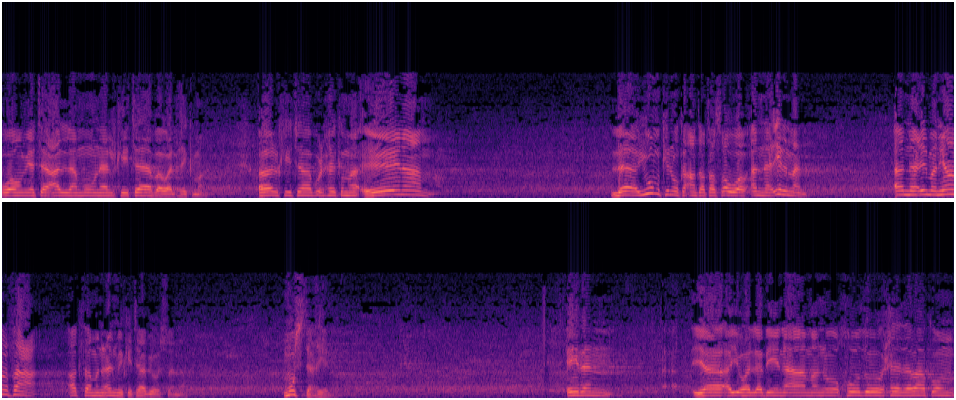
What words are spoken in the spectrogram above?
وهم يتعلمون الكتاب والحكمة. الكتاب الحكمة إيه نعم. لا يمكنك أن تتصور أن علما أن علما يرفع أكثر من علم الكتاب والسنة. مستحيل. إذا يا أيها الذين آمنوا خذوا حذركم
